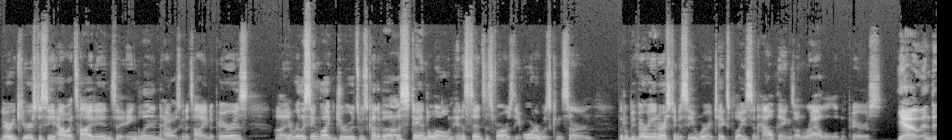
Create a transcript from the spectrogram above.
Very curious to see how it tied into England, how it was going to tie into Paris. Uh, and it really seemed like Druids was kind of a, a standalone in a sense as far as the Order was concerned. But it'll be very interesting to see where it takes place and how things unravel with Paris. Yeah, and the,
